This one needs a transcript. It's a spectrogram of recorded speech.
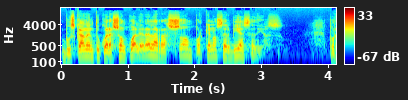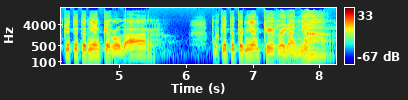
buscando en tu corazón cuál era la razón por qué no servías a Dios? ¿Por qué te tenían que rogar? ¿Por qué te tenían que regañar?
